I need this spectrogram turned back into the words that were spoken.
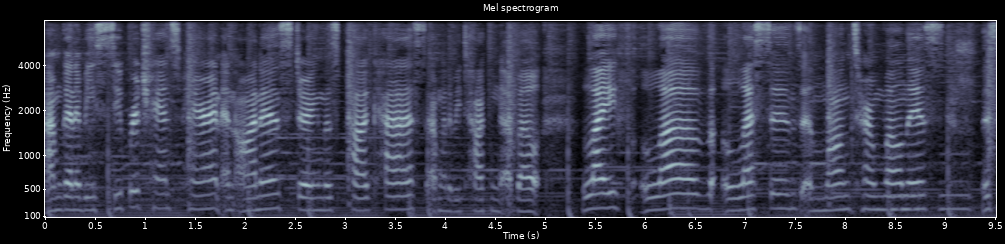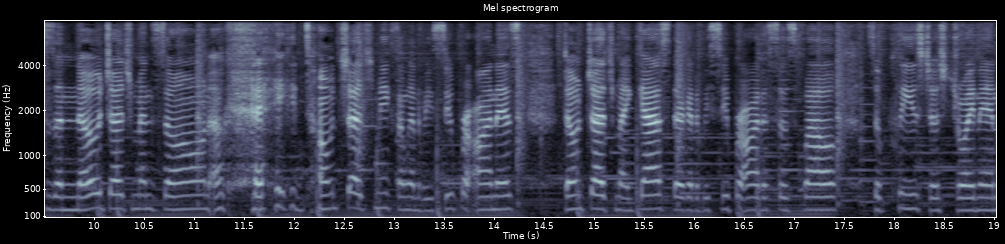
I'm going to be super transparent and honest during this podcast. I'm going to be talking about life, love, lessons, and long term wellness. Mm-hmm. This is a no judgment zone, okay? Don't judge me because I'm going to be super honest. Don't judge my guests, they're going to be super honest as well. So please just join in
